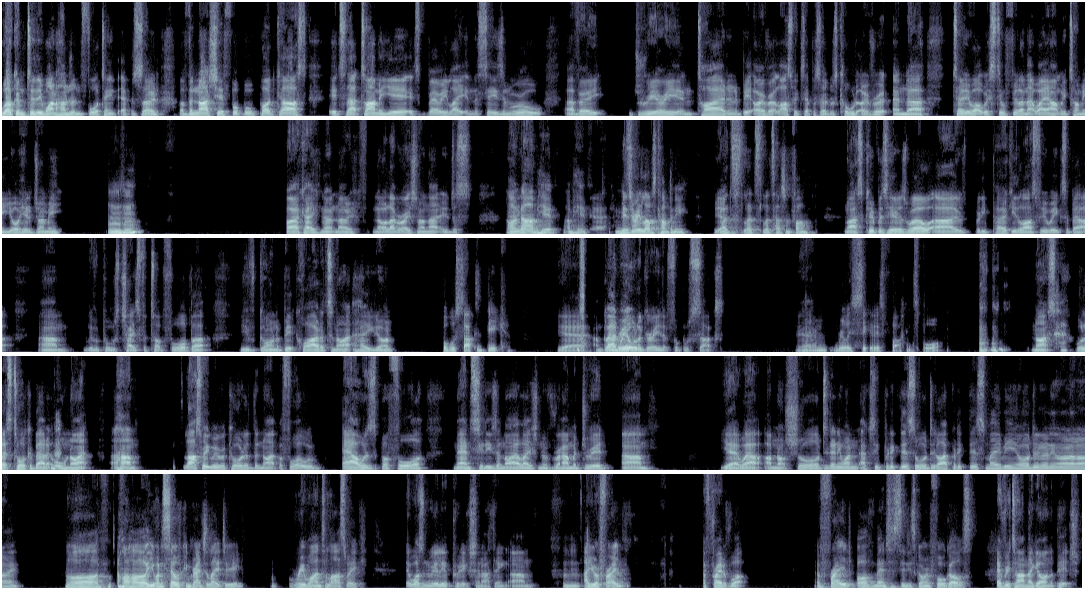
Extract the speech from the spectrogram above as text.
Welcome to the 114th episode of the Night Shift Football Podcast. It's that time of year. It's very late in the season. We're all uh, very dreary and tired and a bit over it. Last week's episode was called Over It. And uh, tell you what, we're still feeling that way, aren't we, Tommy? You're here to join me. Mm-hmm. Oh, okay. No, no, no elaboration on that. You just. Oh no, I'm here. I'm here. Yeah. Misery loves company. Yeah. Let's let's let's have some fun. Nice. Cooper's here as well. Uh, it was pretty perky the last few weeks about um, Liverpool's chase for top four, but you've gone a bit quieter tonight. How you doing? Football sucks dick. Yeah, I'm glad we really- all agree that football sucks. Yeah. Yeah, I'm really sick of this fucking sport. nice. Well, let's talk about it all night. Um, last week we recorded the night before, hours before Man City's annihilation of Real Madrid. Um, yeah, wow. I'm not sure. Did anyone actually predict this, or did I predict this? Maybe, or did anyone? I don't know. Oh, oh, you want to self-congratulate, do you? Rewind to last week. It wasn't really a prediction. I think. Um, Mm, Are you afraid? afraid of what? Afraid of Manchester City scoring four goals? Every time they go on the pitch.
